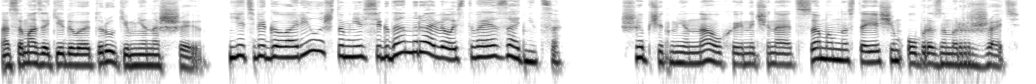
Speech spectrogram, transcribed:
а сама закидывает руки мне на шею. «Я тебе говорила, что мне всегда нравилась твоя задница», шепчет мне на ухо и начинает самым настоящим образом ржать.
